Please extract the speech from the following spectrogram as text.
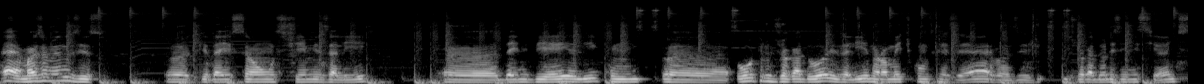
É, mais ou menos isso. Uh, que daí são os times ali uh, da NBA ali com uh, outros jogadores ali, normalmente com os reservas e os jogadores iniciantes,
